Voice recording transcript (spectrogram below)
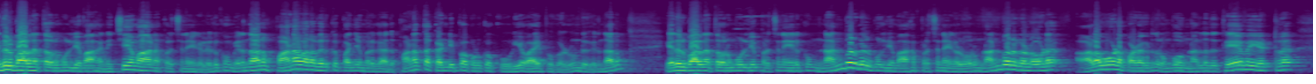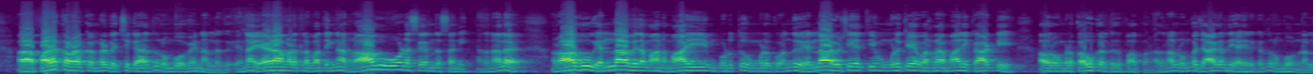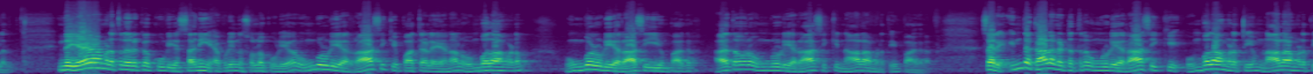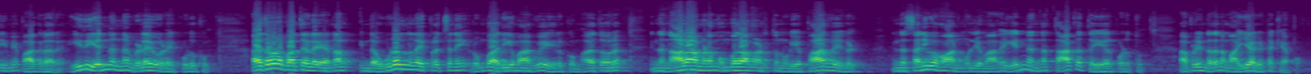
எதிர்பாலினத்தவர் மூலியமாக நிச்சயமான பிரச்சனைகள் இருக்கும். இருந்தாலும் பண வரவிற்கு பஞ்சம் இருக்காது. பணத்தை கண்டிப்பாக கொடுக்கக்கூடிய வாய்ப்புகள் உண்டு. இருந்தாலும் எதிர்பாலினத்தவர் மூலியம் பிரச்சனை இருக்கும். நண்பர்கள் மூலியமாக பிரச்சனைகள் வரும். நண்பர்களோட அளவோட பழகிறது ரொம்பவும் நல்லது. தேவையற்ற பழக்க வழக்கங்கள் வச்சுக்காதது ரொம்பவுமே நல்லது. ஏன்னா ஏழாம் இடத்துல பார்த்தீங்கன்னா ராகுவோட சேர்ந்த சனி. அதனால் ராகு எல்லா விதமான மாயையும் கொடுத்து உங்களுக்கு வந்து எல்லா விஷயத்தையும் உங்களுக்கே வர்ற மாதிரி காட்டி அவர் உங்களை கவுக்கிறதுக்கு பார்ப்பார். அதனால் ரொம்ப ஜாகிரதையாக இருக்கிறது ரொம்பவும் நல்லது. இந்த ஏழாம் இடத்துல இருக்கக்கூடிய சனி அப்படின்னு சொல்லக்கூடியவர் உங்களுடைய ராசிக்கு பார்த்தாலேயானால் ஒன்பதாம் இடம் உங்களுடைய ராசியையும் பார்க்குறார். அதை தவிர உங்களுடைய ராசிக்கு நாலாம் இடத்தையும் பார்க்குறார். சரி இந்த காலகட்டத்தில் உங்களுடைய ராசிக்கு ஒன்பதாம் இடத்தையும் நாலாம் இடத்தையுமே பார்க்குறாரு. இது என்னென்ன விளைவுகளை கொடுக்கும்? அதை தவிர பார்த்தீங்கன்னா இந்த உடல்நிலை பிரச்சனை ரொம்ப அதிகமாகவே இருக்கும். அதை தவிர இந்த நாலாம் இடம் ஒன்பதாம் இடத்தினுடைய பார்வைகள் இந்த சனி பகவான் மூலியமாக என்னென்ன தாக்கத்தை ஏற்படுத்தும் அப்படின்றத நம்ம ஐயா கிட்ட கேட்போம்.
